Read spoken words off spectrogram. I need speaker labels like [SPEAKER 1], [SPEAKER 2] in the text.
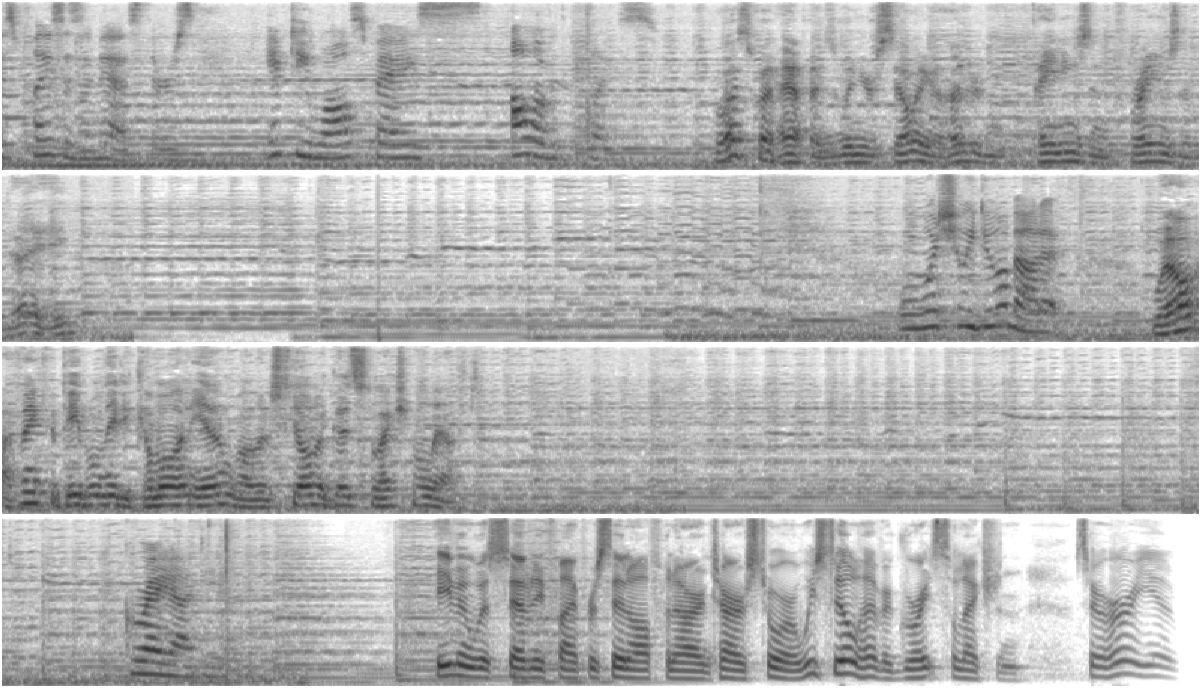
[SPEAKER 1] This place is a mess. There's empty wall space all over the place.
[SPEAKER 2] Well, that's what happens when you're selling 100 paintings and frames a day.
[SPEAKER 1] Well, what should we do about it?
[SPEAKER 2] Well, I think the people need to come on in while there's still a good selection left.
[SPEAKER 1] Great idea.
[SPEAKER 2] Even with 75% off in our entire store, we still have a great selection. So hurry in.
